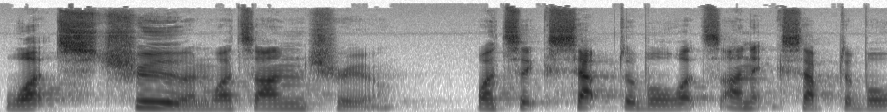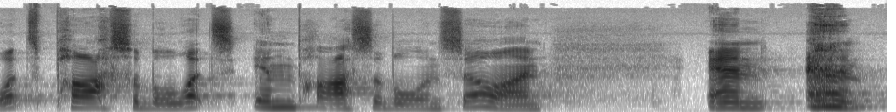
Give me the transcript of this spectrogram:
what's true and what's untrue, what's acceptable, what's unacceptable, what's possible, what's impossible, and so on. And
